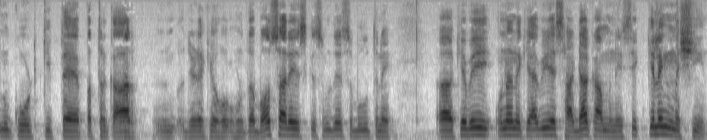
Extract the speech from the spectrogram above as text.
ਨੂੰ ਕੋਟ ਕੀਤਾ ਪੱਤਰਕਾਰ, ਜਿਹੜੇ ਕਿ ਉਹ ਹੁਣ ਤਾਂ ਬਹੁਤ ਸਾਰੇ ਇਸ ਕਿਸਮ ਦੇ ਸਬੂਤ ਨੇ ਕਿ ਵੀ ਉਹਨਾਂ ਨੇ ਕਿਹਾ ਵੀ ਇਹ ਸਾਡਾ ਕੰਮ ਨਹੀਂ ਸੀ ਕਿਲਿੰਗ ਮਸ਼ੀਨ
